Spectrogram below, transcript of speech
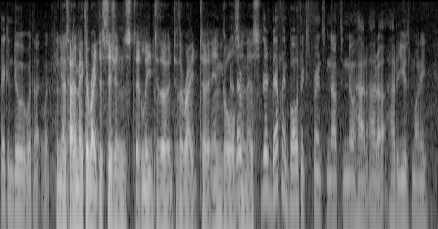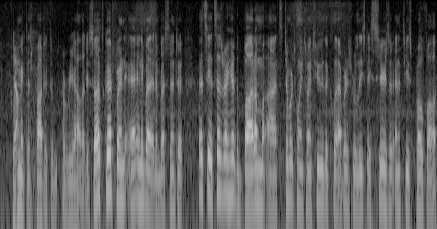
they can do it with a, with. He knows how to make the right decisions that lead to the to the right uh, end goals they're- in this. They're definitely both experienced enough to know how to how to how to use money Yeah. to make this project a, reality. So that's good for any, anybody that invested into it. Let's see. It says right here at the bottom, uh, September 2022, the collaborators released a series of NFTs profile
